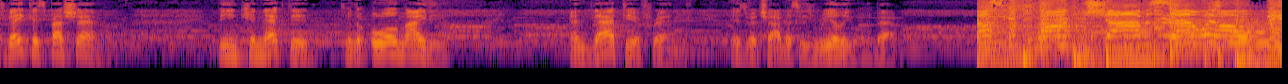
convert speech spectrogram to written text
dveikus Bashem, being connected to the Almighty. And that, dear friend, is what Shabbos is really all about. Just one Shabbos and we'll all be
